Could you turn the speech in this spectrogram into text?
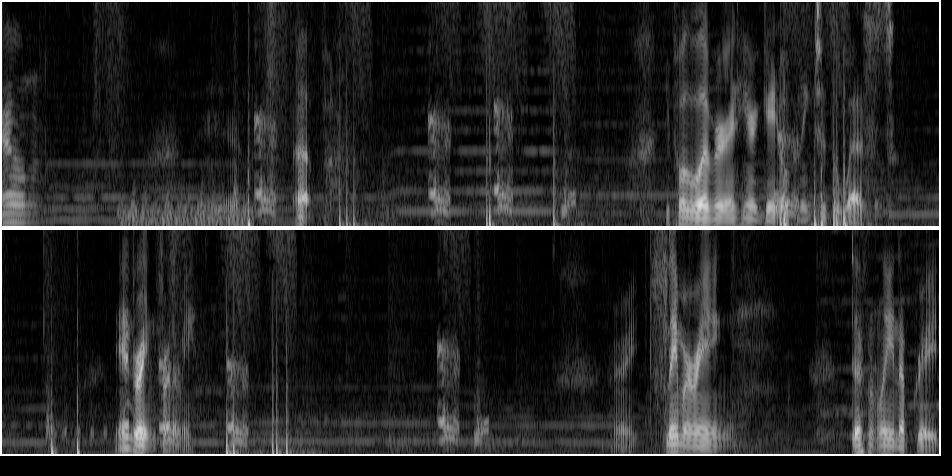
down and up. You pull the lever and hear a gate opening to the west. And right in front of me. Alright, Flamer Ring. Definitely an upgrade.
